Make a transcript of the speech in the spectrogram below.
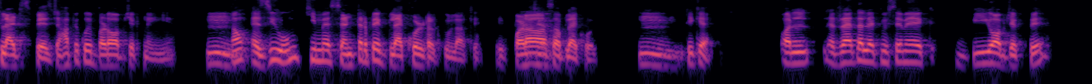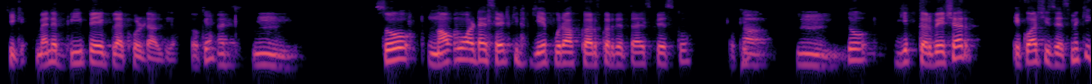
flat space जहाँ पे कोई बड़ा ऑब्जेक्ट नहीं है। हम्म, नाउ एज्यूम कि मैं सेंटर पे एक ब्लैक होल रख दूँ लाके एक बड़ा अच्छा। सा ब्लैक होल हम्म, ठीक है? और रहता लेट मी से मैं एक बी ऑब्जेक्ट पे ठीक है मैंने बी पे एक ब्लैक होल डाल दिया okay so now what I said कि ये पूरा कर्व कर देता है स्पेस को ओके हाँ, हम्म, तो ये कर्वेचर एक और चीज़ है इसमें कि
